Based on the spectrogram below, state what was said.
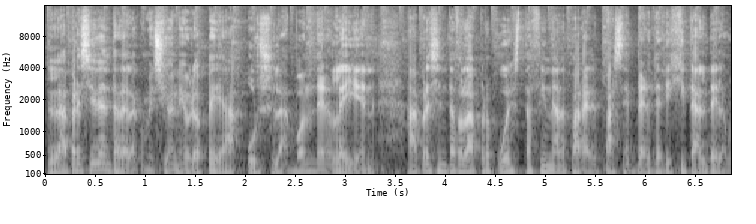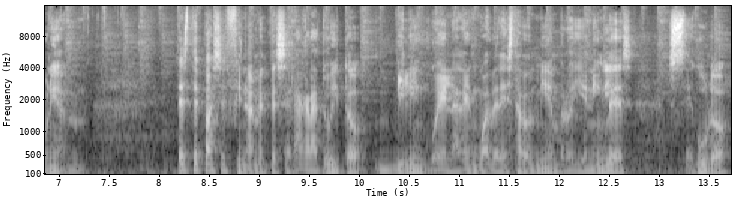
La presidenta de la Comisión Europea, Ursula von der Leyen, ha presentado la propuesta final para el pase verde digital de la Unión. Este pase finalmente será gratuito, bilingüe en la lengua del Estado miembro y en inglés, seguro,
